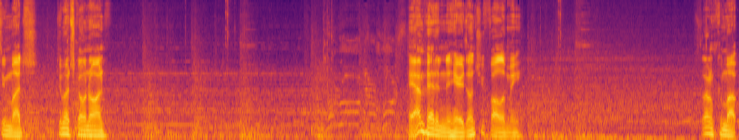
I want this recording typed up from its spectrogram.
Too much. Too much going on. Hey, I'm heading in here. Don't you follow me. Just let them come up.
